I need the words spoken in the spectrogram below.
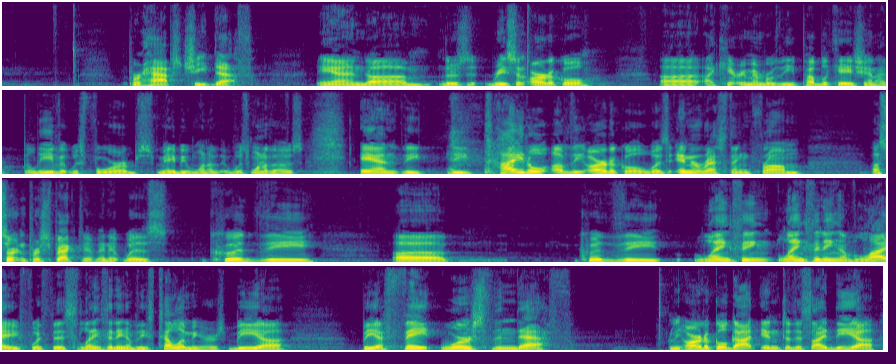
perhaps cheat death. And um, there's a recent article. Uh, I can't remember the publication. I believe it was Forbes, maybe one of it was one of those. And the the title of the article was interesting from a certain perspective, and it was could the uh, could the lengthening, lengthening of life with this lengthening of these telomeres be a, be a fate worse than death? And the article got into this idea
